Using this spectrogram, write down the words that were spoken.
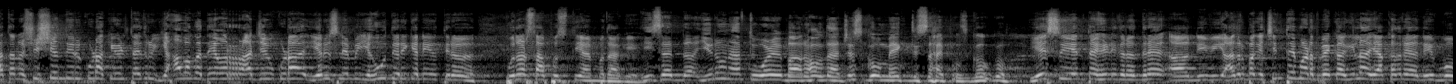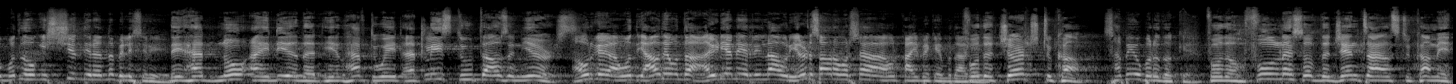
ಆತನ ಶಿಷ್ಯಂದಿರು ಕೂಡ ಕೇಳ್ತಾ ಇದ್ರು ಯಾವಾಗ ದೇವರ ರಾಜ್ಯವು ಕೂಡ ಯೆರೂಸಲೇಮ್ ಯಹೂದ್ಯರಿಗೆ ನೀವು ತಿರ ಪುನರ್ಸ್ಥಾಪಿಸ್ತೀಯ ಎಂಬುದಾಗಿ He said, "Uh, You don't have to worry about all that. Just go make disciples. Go, go. ಯೇಸು ಅಂತ ಹೇಳಿದ್ರಂದ್ರೆ ಆ, ನೀವು ಅದ್ರ ಬಗ್ಗೆ ಚಿಂತೆ ಮಾಡೋದು ಬೇಕಾಗಿಲ್ಲ ಯಾಕಂದ್ರೆ ನೀವು ಮೊದಲು ಹೋಗಿ ಶಿಷ್ಯಂದಿರನ್ನು ಬೆಳೆಸಿರಿ They had no idea that he'll have to wait at least 2000 years ಅವ್ರಿಗೆ ಒಂದು ಯಾವುದೇ ಒಂದು ಐಡಿಯಾನೇ ಇರಲಿಲ್ಲ ಅವ್ರು ಎರಡು ಸಾವಿರ ವರ್ಷ ಅವ್ರು for ಕಾಯ್ಬೇಕೆಂಬುದಾಗಿ the church to come, ಸಭೆಯು ಬರೋದಕ್ಕೆ for the fullness of the Gentiles to come in.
